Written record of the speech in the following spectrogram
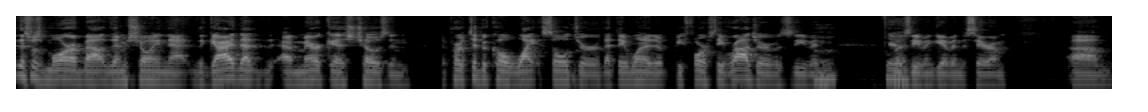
this was more about them showing that the guy that America has chosen, the prototypical white soldier that they wanted to, before Steve Rogers was even Mhm. Yeah. was even given the serum, um,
